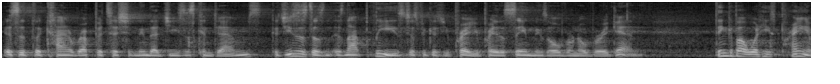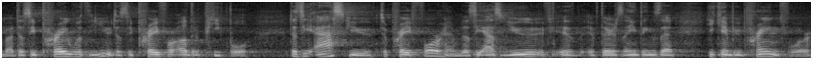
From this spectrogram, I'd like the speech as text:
Is it the kind of repetition thing that Jesus condemns? Because Jesus doesn't, is not pleased just because you pray. You pray the same things over and over again. Think about what he's praying about. Does he pray with you? Does he pray for other people? Does he ask you to pray for him? Does he ask you if, if, if there's any things that he can be praying for?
